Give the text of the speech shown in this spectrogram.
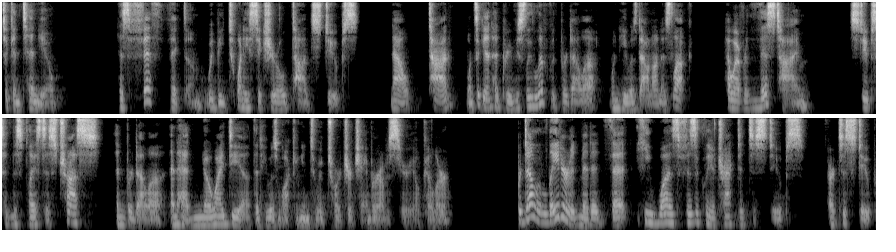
to continue. His fifth victim would be 26 year old Todd Stoops. Now, Todd, once again, had previously lived with Berdella when he was down on his luck. However, this time, Stoops had misplaced his trust in Berdella and had no idea that he was walking into a torture chamber of a serial killer. Berdella later admitted that he was physically attracted to Stoops, or to Stoop.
